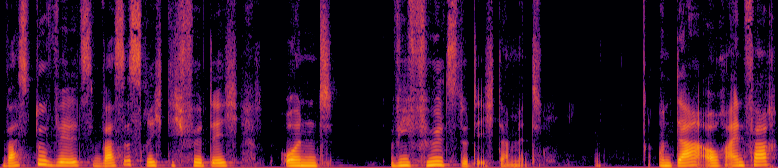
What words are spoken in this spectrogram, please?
was du willst, was ist richtig für dich und wie fühlst du dich damit. Und da auch einfach,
